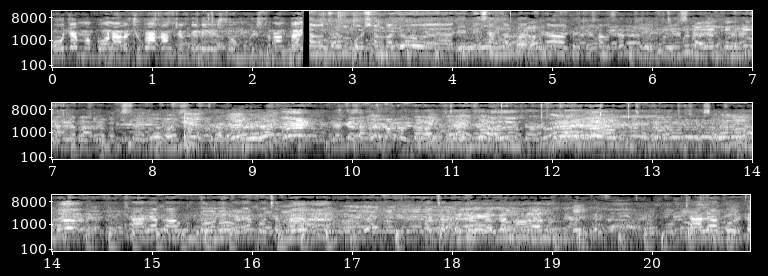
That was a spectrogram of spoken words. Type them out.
పోచమ్మ బోనాల శుభాకాంక్షలు తెలియజేస్తూ ముగిస్తున్నాను. సంవత్సరం చాలా కోరిక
